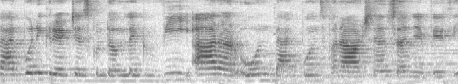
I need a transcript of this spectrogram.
బ్యాక్ బోన్ని క్రియేట్ చేసుకుంటాం. Like we're our own back bones for our selves అని చెప్పేసి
